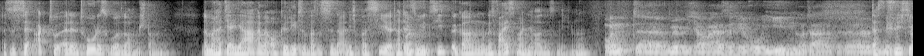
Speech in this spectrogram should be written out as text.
Das ist der aktuelle Todesursachenstand. Na, man hat ja jahrelang auch gerätselt, was ist denn da eigentlich passiert? Hat er Suizid begangen? Und das weiß man ja alles nicht. Ne? Und äh, möglicherweise Heroin oder äh, das ist nicht die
